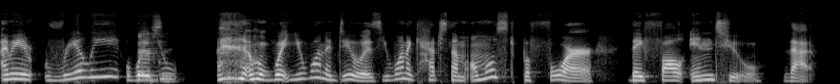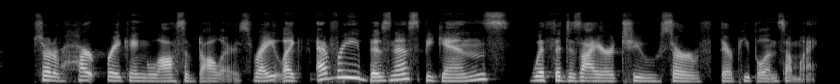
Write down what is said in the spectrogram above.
I mean, really, what you what you want to do is you want to catch them almost before they fall into that sort of heartbreaking loss of dollars, right? Like every business begins with the desire to serve their people in some way.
